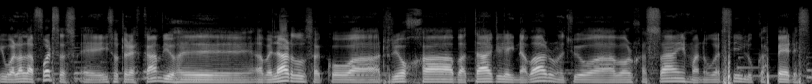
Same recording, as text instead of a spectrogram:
igualar las fuerzas. Eh, hizo tres cambios. Eh, Abelardo sacó a Rioja, Bataglia y Navarro. Metió a Borja Sainz, Manu García y Lucas Pérez.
